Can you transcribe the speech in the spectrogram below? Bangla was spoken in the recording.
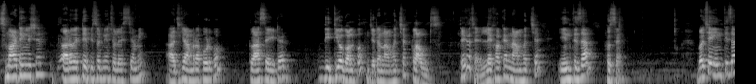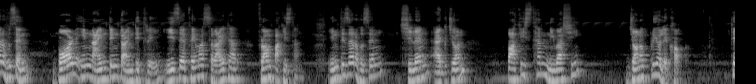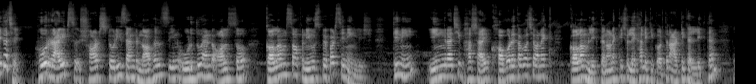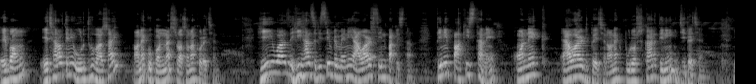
স্মার্ট ইংলিশের আরও একটি এপিসোড নিয়ে চলে এসেছি আমি। আজকে আমরা পড়ব ক্লাস এইটের দ্বিতীয় গল্প, যেটার নাম হচ্ছে ক্লাউডস ঠিক আছে? লেখকের নাম হচ্ছে ইন্তিজার হোসেন। বলছে, Intizar Hussain born in nineteen twenty three is a famous writer from Pakistan Intizar Hussain ছিলেন একজন পাকিস্তান নিবাসী, জনপ্রিয় লেখক। ঠিক আছে? Writes short stories and novels in Urdu and also columns of newspapers in English তিনি ইংরাজি ভাষায় খবরের কাগজে অনেক কলম লিখতেন, অনেক কিছু লেখালেখি করতেন আর্টিকেল লিখতেন এবং এছাড়াও তিনি উর্দু ভাষায় অনেক উপন্যাস রচনা করেছেন। He was he has received many awards in Pakistan তিনি পাকিস্তানে অনেক অ্যাওয়ার্ড পেয়েছেন, অনেক পুরস্কার তিনি জিতেছেন।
